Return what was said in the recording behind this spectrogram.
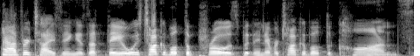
advertising is that they always talk about the pros, but they never talk about the cons.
